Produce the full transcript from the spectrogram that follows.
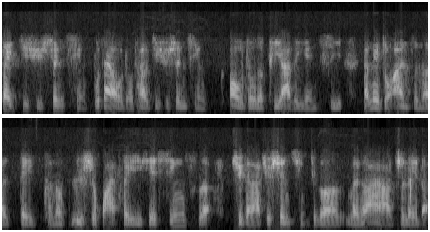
再继续申请，不在澳洲，他要继续申请澳洲的 PR 的延期。那那种案子呢，得可能律师花费一些心思去给他去申请这个文案啊之类的。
